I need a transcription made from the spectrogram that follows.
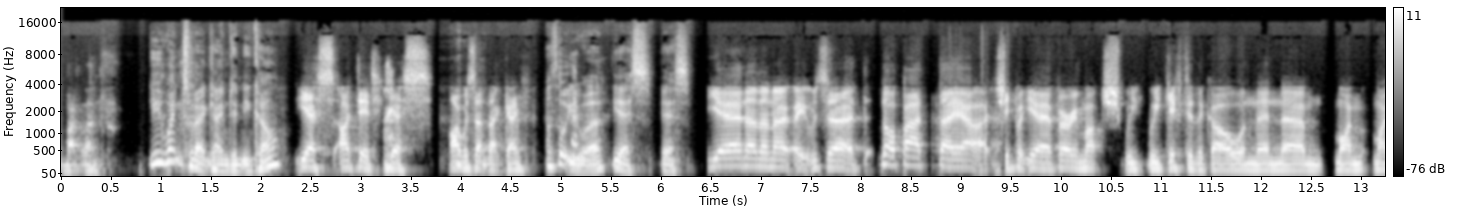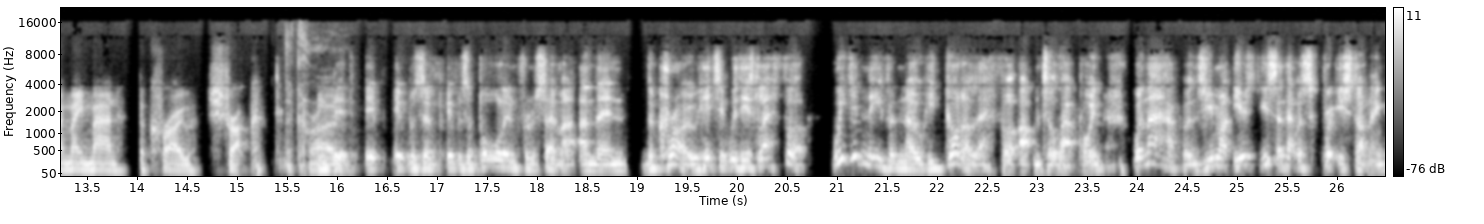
back then. You went to that game, didn't you, Carl? Yes, I did. Yes, I was at that game. I thought you were. Yes, yes. Yeah, no, no, no. It was uh, not a bad day out actually, but yeah, very much. We we gifted the goal, and then um, my my main man, the Crow, struck. The He crow. did. It, it was a it was a ball in from Sema, and then the crow hit it with his left foot. We didn't even know he'd got a left foot up until that point. When that happens, you might you, you said that was pretty stunning.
